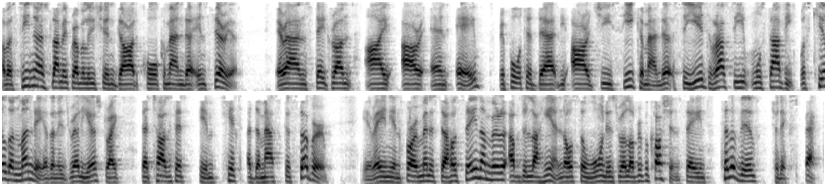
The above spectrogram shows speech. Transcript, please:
of a senior Islamic Revolution Guard Corps commander in Syria. Iran's state-run IRNA reported that the RGC commander, Sayyid Razi Mousavi, was killed on Monday as an Israeli airstrike that targeted him hit a Damascus suburb. Iranian Foreign Minister Hossein Amir Abdollahian also warned Israel of repercussions, saying Tel Aviv should expect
